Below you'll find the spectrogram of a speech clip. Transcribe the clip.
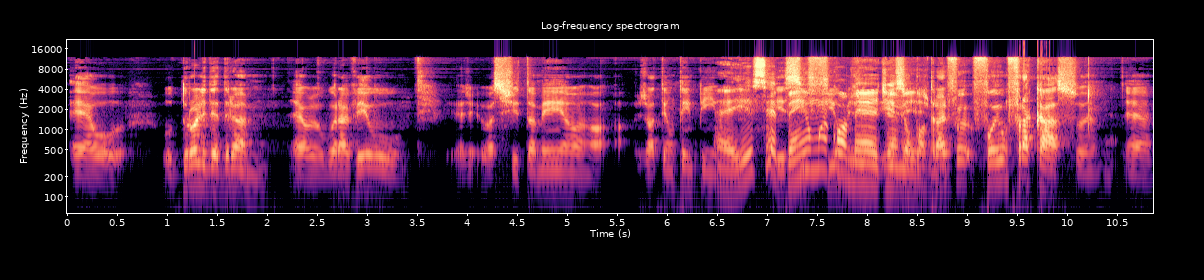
É, o, o Drole de Drum. É, eu gravei o. Eu assisti também já tem um tempinho. É, esse é esse bem uma comédia esse, mesmo. ao contrário, foi, foi um fracasso. É.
